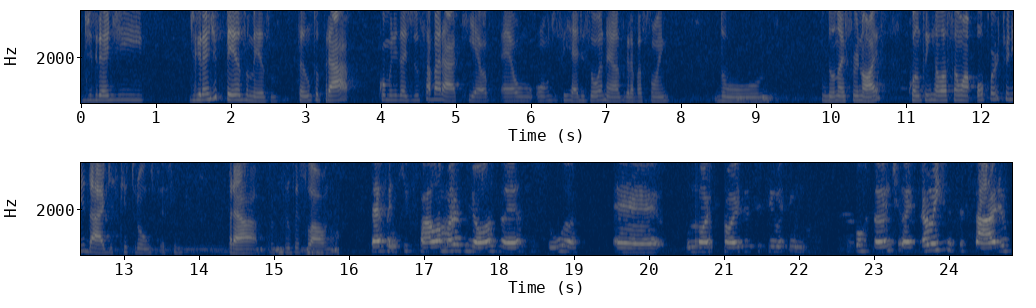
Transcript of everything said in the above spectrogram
de grande de grande peso mesmo, tanto para a comunidade do Sabará, que é, é o, onde se realizou né, as gravações do, do Nós por Nós, quanto em relação a oportunidades que trouxe assim, para o pessoal. Né? Stephanie, que fala maravilhosa essa sua. É, o Nós Nós, esse filme assim, importante, né, extremamente necessário,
